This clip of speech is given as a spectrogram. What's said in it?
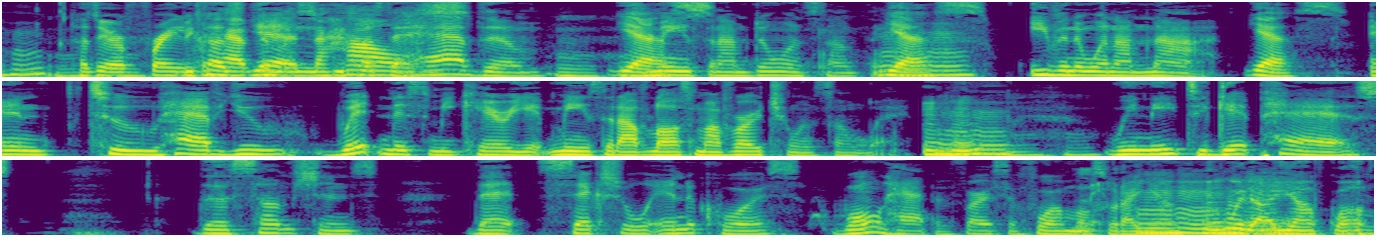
Mm-hmm. Mm-hmm. Because they're afraid Because to have yes, them in the because house. to have them mm-hmm. Yes. means that I'm doing something. yes. even when I'm not. Yes. And to have you witness me carry it means that I've lost my virtue in some way. We need to get past the assumptions that sexual intercourse won't happen first and foremost with our young with our young folk.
